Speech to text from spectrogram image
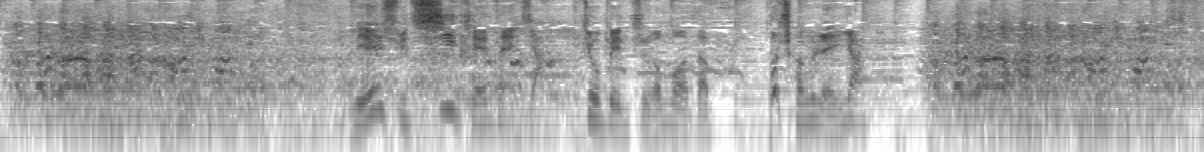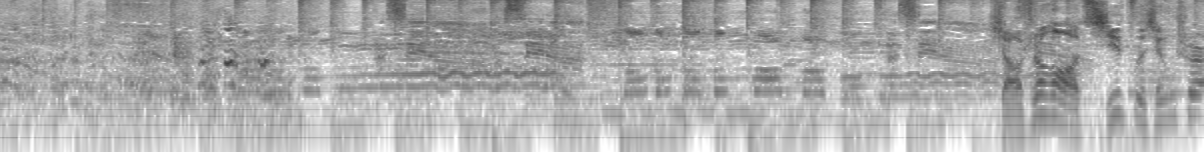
连续七天在家就被折磨的不成人样。小时候骑自行车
